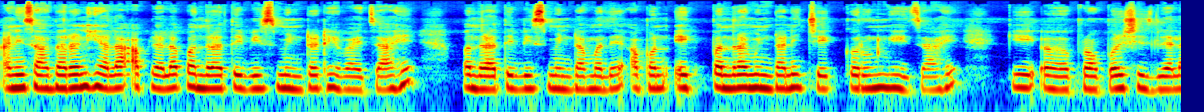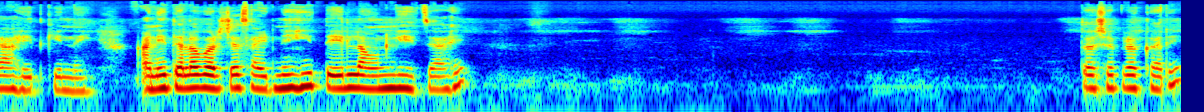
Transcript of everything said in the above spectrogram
आणि साधारण ह्याला आपल्याला पंधरा ते वीस मिनटं ठेवायचं आहे. पंधरा ते वीस मिनटामध्ये आपण एक पंधरा मिनटांनी चेक करून घ्यायचं आहे की प्रॉपर शिजलेला आहेत की नाही. आणि त्याला वरच्या साईडनेही तेल लावून घ्यायचं आहे. तशा प्रकारे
